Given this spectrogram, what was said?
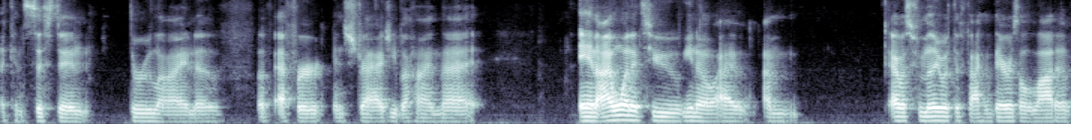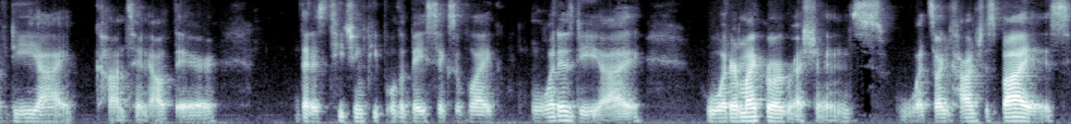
a consistent through line of of effort and strategy behind that. And i wanted to you know i i'm i was familiar with the fact that there is a lot of dei content out there that is teaching people the basics of like what is dei what are microaggressions? What's unconscious bias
